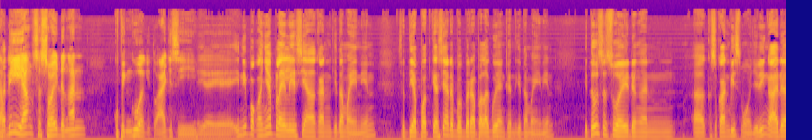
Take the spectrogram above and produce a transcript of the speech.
Tapi yang sesuai dengan kuping gua gitu aja sih. Iya, iya. iya. Ini pokoknya playlist yang akan kita mainin. Setiap podcastnya ada beberapa lagu yang akan kita mainin. Itu sesuai dengan uh, kesukaan Bismo. Jadi nggak ada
